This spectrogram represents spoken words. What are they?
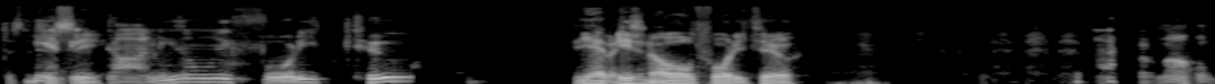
Just to Can't done. He's only 42. Yeah, but he's an old 42. I don't know,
